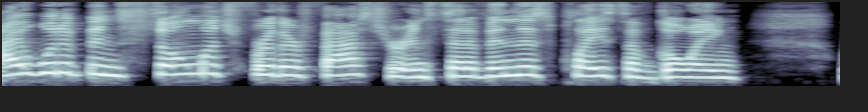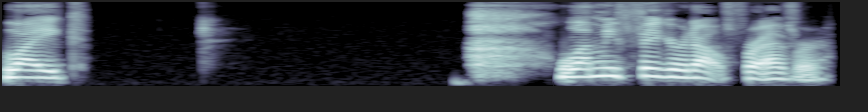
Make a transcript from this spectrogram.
I would have been so much further faster instead of in this place of going like, let me figure it out forever.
